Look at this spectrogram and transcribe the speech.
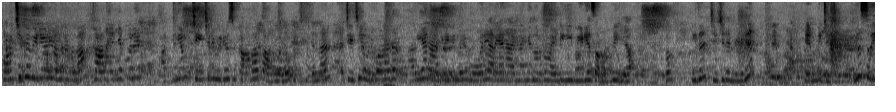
കുറച്ചൊക്കെ വീഡിയോയിൽ വന്നിട്ടുള്ള കാണാൻ എന്നെപ്പോലെ പോലെ അധികം ചേച്ചിയുടെ വീഡിയോസ് കാണാത്ത ആളുകളും എന്നാൽ ചേച്ചിയെ ഒരുപാട് അറിയാൻ ആഗ്രഹിക്കുന്നവരും മോനെ അറിയാൻ ആഗ്രഹിക്കുന്നവർക്ക് വേണ്ടി ഈ വീഡിയോ സമർപ്പിക്കുക. അപ്പം ഇത് ചേച്ചിയുടെ പേര് രമ്യ. ചേച്ചി. ഇത് ശ്രീ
